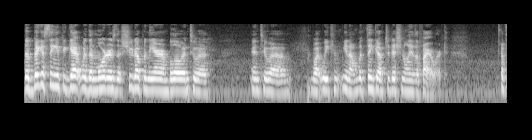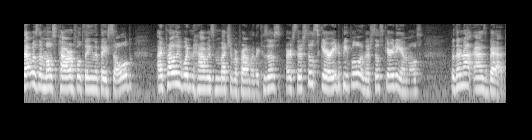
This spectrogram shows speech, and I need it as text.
the biggest thing you could get were the mortars that shoot up in the air and blow into a into a what we can you know would think of traditionally as a firework. If that was the most powerful thing that they sold, I probably wouldn't have as much of a problem with it because those are they're still scary to people and they're still scary to animals, but they're not as bad.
